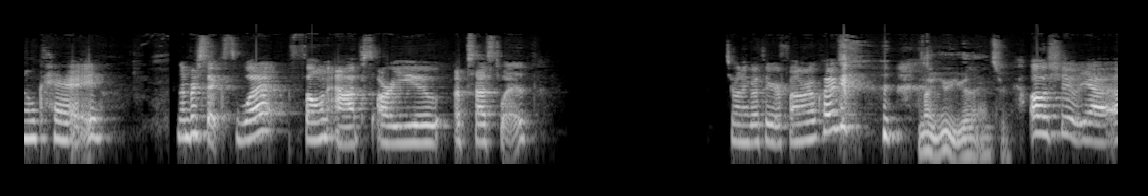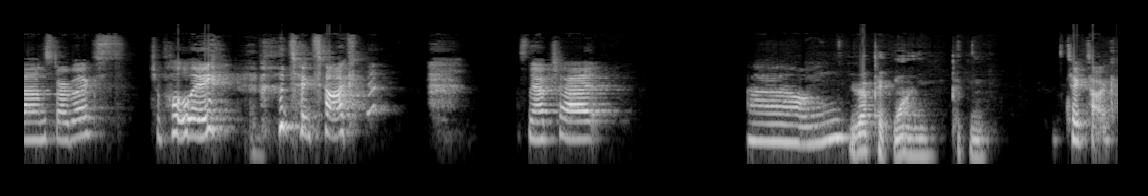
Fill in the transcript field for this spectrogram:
Okay. Number six, what phone apps are you obsessed with? Do you want to go through your phone real quick? No, you. You gotta answer. oh, shoot. Yeah. Um, Starbucks, Chipotle, TikTok, Snapchat, um, You gotta pick one. Picking. TikTok,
